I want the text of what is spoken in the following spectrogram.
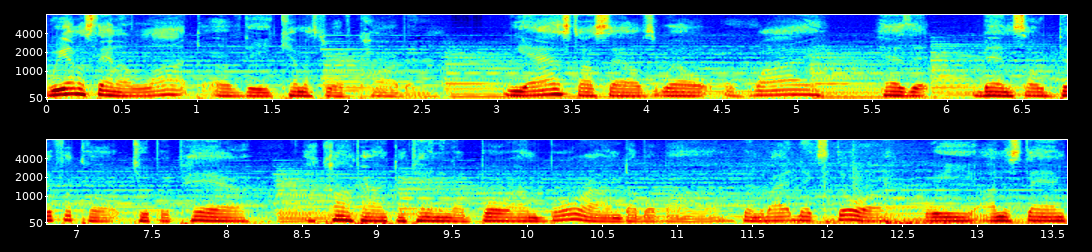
We understand a lot of the chemistry of carbon. We asked ourselves, well, why has it been so difficult to prepare a compound containing a boron-boron double bond when right next door we understand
